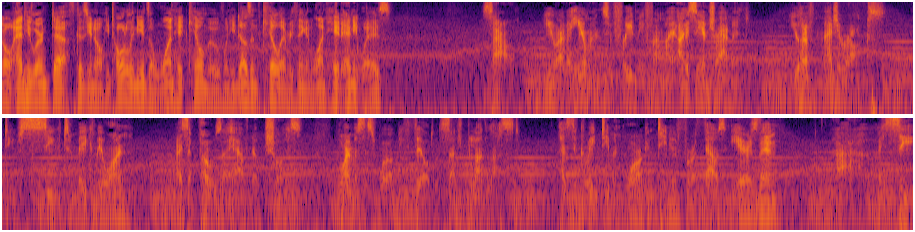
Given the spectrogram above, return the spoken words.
Oh, and he learned death, because, you know, he totally needs a one-hit kill move when he doesn't kill everything in one hit anyways. So, you are the humans who freed me from my icy entrapment. You have Magirocks. Do you seek to make me one? I suppose I have no choice. Why must this world be filled with such bloodlust? Has the Great Demon War continued for a thousand years, then? Ah, I see.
